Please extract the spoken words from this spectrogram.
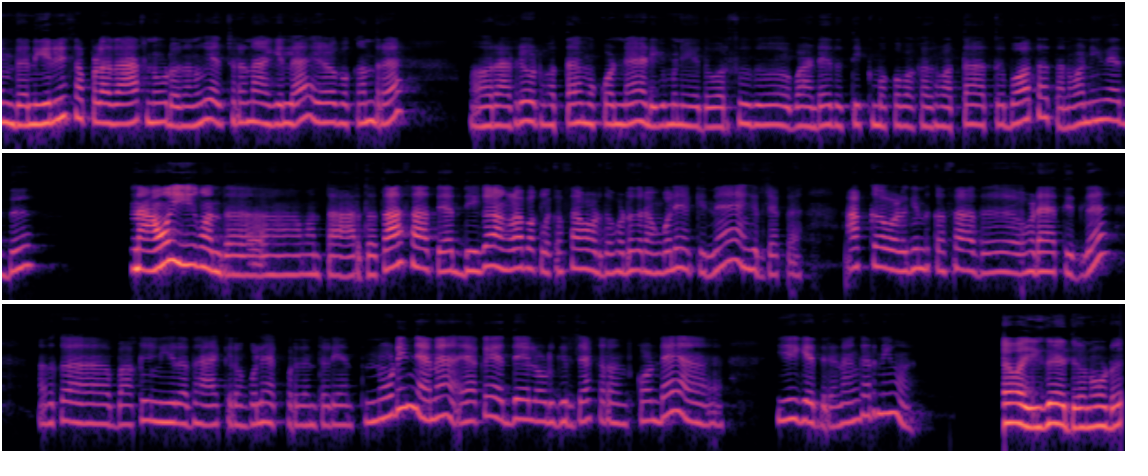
ನಿಮ್ದು ನೀರಿನ ಸಪ್ಪಳದ ಆತು ನೋಡು. ನನಗೆ ಎಚ್ಚರನ ಆಗಿಲ್ಲ. ಹೇಳ್ಬೇಕಂದ್ರೆ ರಾತ್ರಿ ಒಟ್ಟು ಹೊತ್ತ ಮಕ್ಕೊಂಡೆ ಅಡಿಗೆ ಮನೆ ಅದು ಒರ್ಸೋದು ಬಾಂಡೆದು ತಿಕ್ ಮಕ್ಕೋಬೇಕಾದ್ರೆ ಹೊತ್ತ ಆತು ಬೋತಾತನವ ನೀವು ಎದ್ದು? ನಾವು ಈಗ ಒಂದು ಒಂದು ಅರ್ಧ ತಾಸು ಆತು ಎದ್ದು. ಈಗ ಅಂಗಳ ಬಕ್ಲ ಕಸ ಹೊಡೆದು ಹೊಡೆದು ರಂಗೋಲಿ ಹಾಕಿದ್ನೆ ಗಿರ್ಜಕ್ಕ ಅಕ್ಕ ಒಳಗಿಂದ ಕಸ ಅದು ಹೊಡೆಯತ್ತಿದ್ಲೆ ಅದಕ್ಕೆ ಬಾಕ್ಲಿ ನೀರು ಅದು ಹಾಕಿ ರಂಗೋಲಿ ಹಾಕ್ಬಾರ್ದು ಅಂತೇಳಿ ಅಂತ ನೋಡಿ ನಾನು. ಯಾಕೆ ಎದ್ದೆ ನೋಡಿ ಗಿರ್ಜಾಕರ ಅಂದ್ಕೊಂಡೆ. ಈಗ ಎದ್ರೆ ನಂಗಾರ ನೀವು? ಈಗ ಎದ್ದೇವೆ ನೋಡು.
